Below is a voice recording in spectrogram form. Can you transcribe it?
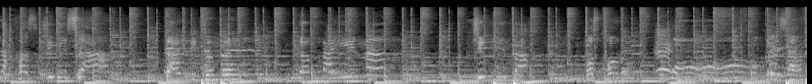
laxas ci bi saa daal di tëmbal nga na ci bi baax mos xorom moo koy safal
